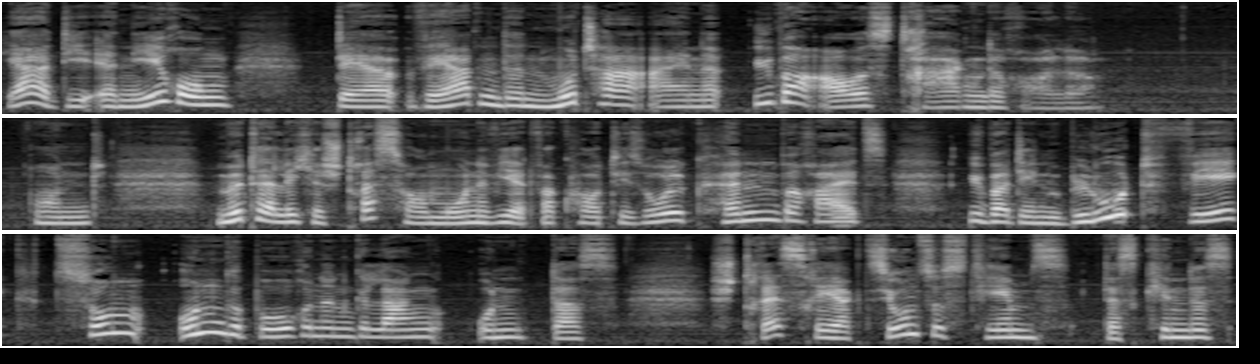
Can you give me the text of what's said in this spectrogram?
ja die Ernährung der werdenden Mutter eine überaus tragende Rolle. Und mütterliche Stresshormone wie etwa Cortisol können bereits über den Blutweg zum Ungeborenen gelangen und das Stressreaktionssystem des Kindes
